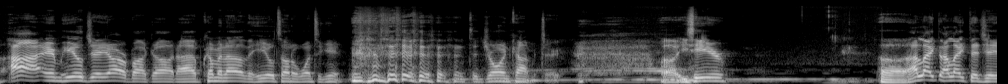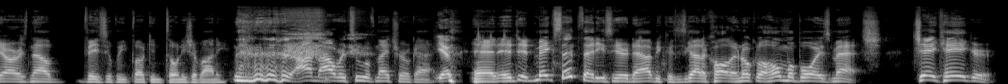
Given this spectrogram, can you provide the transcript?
I am Heel Jr. By God, I'm coming out of the heel tunnel once again to join commentary. Uh, he's here. Uh, I like I like that Jr. is now basically fucking Tony Schiavone. I'm hour two of Nitro guy. Yep. And it, it makes sense that he's here now because he's got to call an Oklahoma Boys match. Jake Hager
